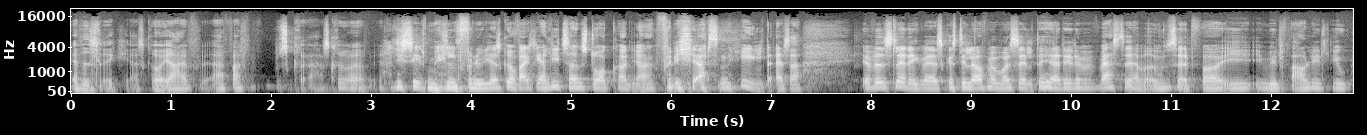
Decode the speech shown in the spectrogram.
jeg ved slet ikke. Jeg skriver, jeg har, jeg har, jeg skriver, jeg har lige set mailen for nylig. Jeg skriver faktisk, jeg har lige taget en stor konjak, fordi jeg er sådan helt, altså, jeg ved slet ikke, hvad jeg skal stille op med mig selv. Det her det er det værste, jeg har været udsat for i, i mit faglige liv.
